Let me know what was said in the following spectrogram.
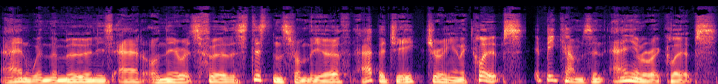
And when the moon is at or near its furthest distance from the Earth, apogee, during an eclipse, it becomes an annular eclipse.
